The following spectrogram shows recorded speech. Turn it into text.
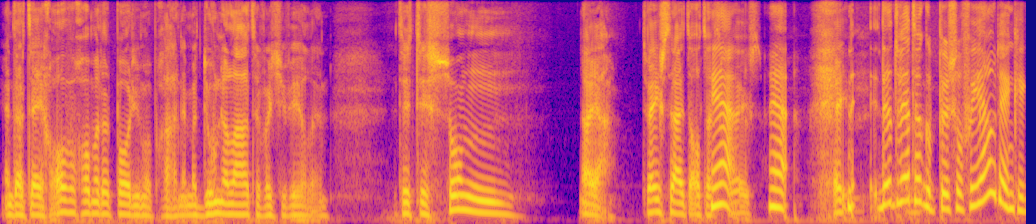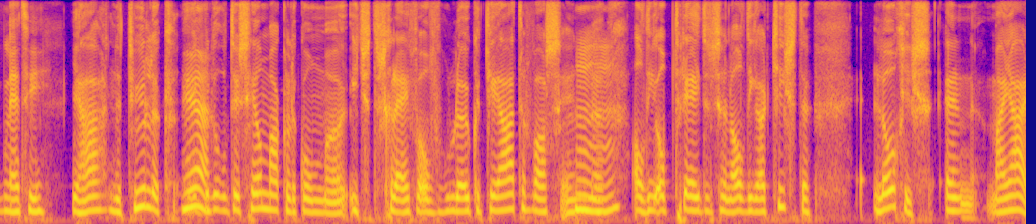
en daartegenover gewoon met het podium op gaan... en met doen en laten wat je wil. En het, het is zo'n... Nou ja, tweestrijd altijd ja, geweest. Ja. Dat werd ook een puzzel voor jou, denk ik, Nettie. Ja, natuurlijk. Ik bedoel, het is heel makkelijk om uh, iets te schrijven over hoe leuk het theater was. En mm uh, al die optredens en al die artiesten. Logisch. En, maar ja,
